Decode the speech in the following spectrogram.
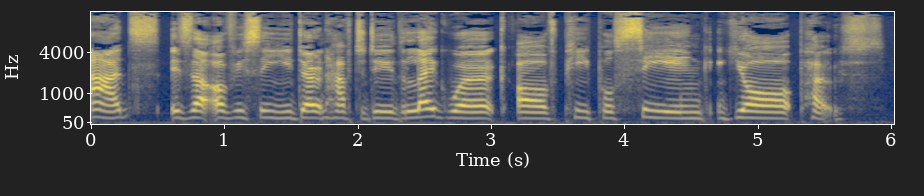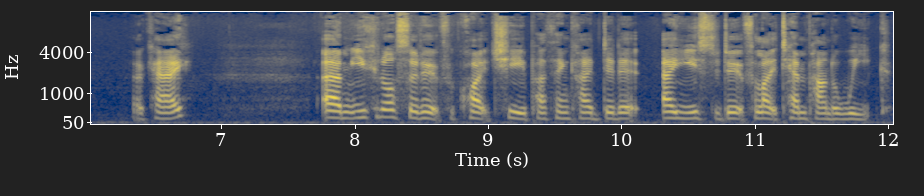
ads is that obviously you don't have to do the legwork of people seeing your posts. Okay? Um, you can also do it for quite cheap. I think I did it, I used to do it for like £10 a week.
